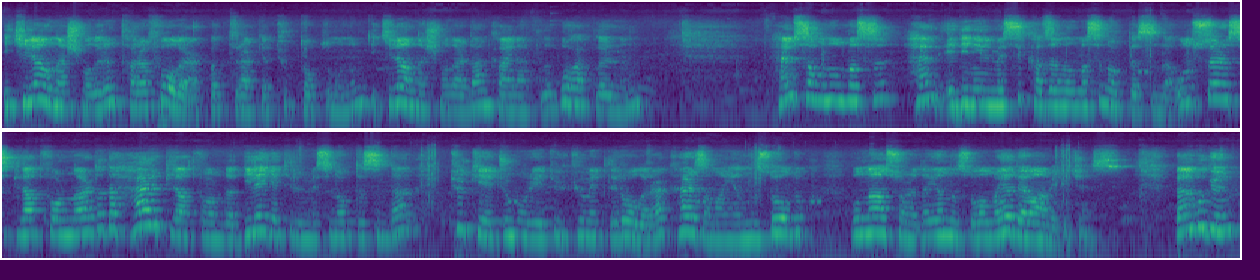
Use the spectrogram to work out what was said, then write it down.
ikili anlaşmaların tarafı olarak Batı Trakya Türk toplumunun ikili anlaşmalardan kaynaklı bu haklarının hem savunulması hem edinilmesi, kazanılması noktasında, uluslararası platformlarda da her platformda dile getirilmesi noktasında Türkiye Cumhuriyeti hükümetleri olarak her zaman yanınızda olduk. Bundan sonra da yanınızda olmaya devam edeceğiz. Ben bugün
